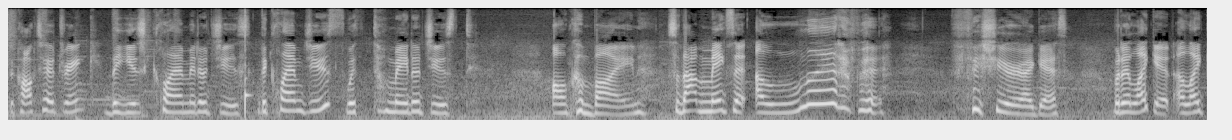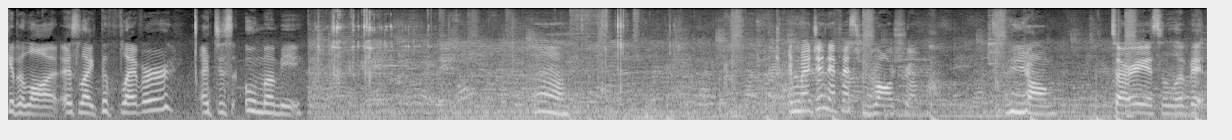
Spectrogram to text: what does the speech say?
the cocktail drink, they use clamato juice. The clam juice with tomato juice all combined. So that makes it a little bit fishier, I guess. But I like it. I like it a lot. It's like the flavor, it's just umami. Mm. Imagine if it's raw shrimp. Yum. Sorry, it's a little bit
